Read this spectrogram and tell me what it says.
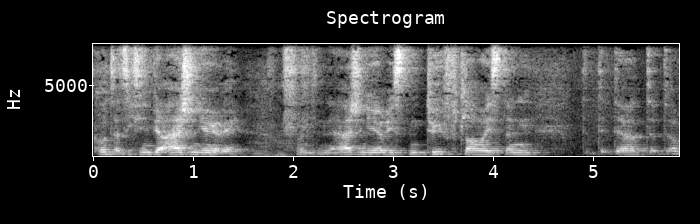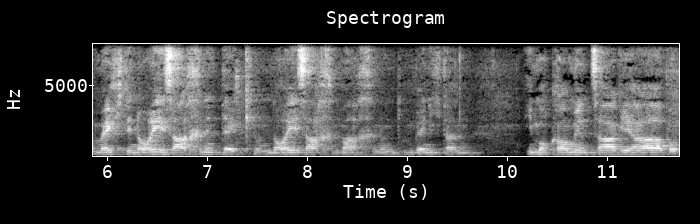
grundsätzlich sind wir Ingenieure und ein Ingenieur ist ein Tüftler, ist ein der, der, der, möchte neue Sachen entdecken und neue Sachen machen. Und, und, wenn ich dann immer komme und sage, ja, aber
